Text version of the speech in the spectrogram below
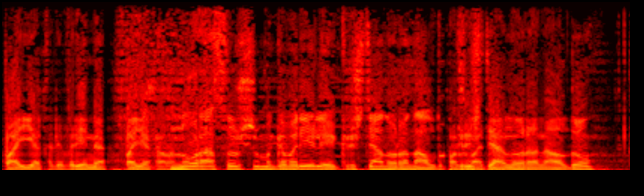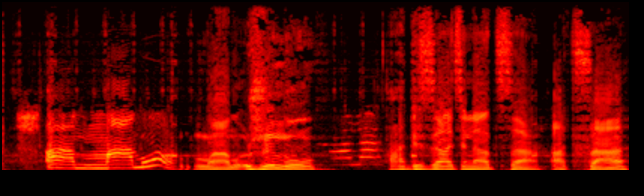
поехали. Время поехало. Ну, раз уж мы говорили, Криштиану Роналду позвать. Криштиану Роналду, А, маму? маму, жену, Обязательно отца. отца.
